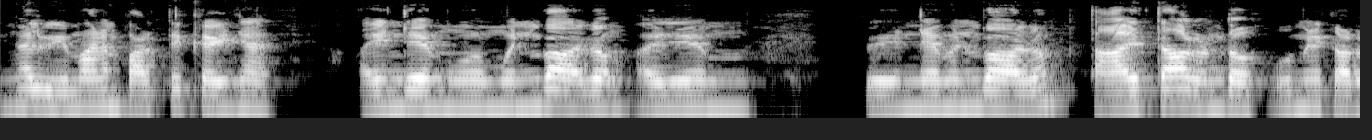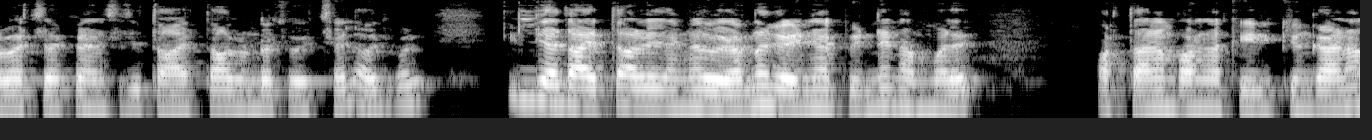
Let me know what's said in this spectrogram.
നിങ്ങൾ വിമാനം പറത്തിക്കഴിഞ്ഞാൽ അതിന്റെ മുൻഭാഗം അതിൽ പിന്നെ മുൻഭാഗം താഴ്ത്താറുണ്ടോ? ഭൂമിയുടെ കർവച്ചൊക്കെ അനുസരിച്ച് താഴ്ത്താറുണ്ടോ? ചോദിച്ചാൽ അവർ ഇല്ല താഴ്ത്താറില്ല. ഞങ്ങൾ ഉയർന്നു കഴിഞ്ഞാൽ പിന്നെ നമ്മൾ വർത്തമാനം പറഞ്ഞൊക്കെ ഇരിക്കും. കാരണം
